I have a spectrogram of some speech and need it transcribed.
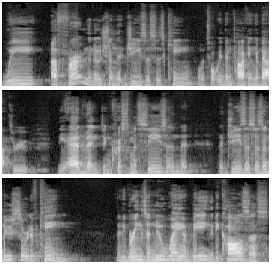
we affirm the notion that Jesus is king. That's what we've been talking about through the Advent and Christmas season, that, that Jesus is a new sort of king, that he brings a new way of being, that he calls us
